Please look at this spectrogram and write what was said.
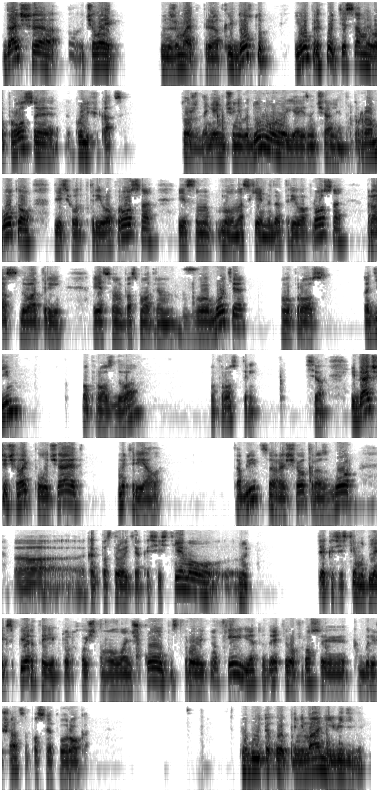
Дальше человек нажимает, например, открыть доступ, ему приходят те самые вопросы квалификации. Тоже, да, я ничего не выдумываю, я изначально это проработал. Здесь вот три вопроса. Если мы, ну, на схеме, да, три вопроса. Раз, два, три. Если мы посмотрим в боте, вопрос один, вопрос 2, вопрос 3. Все. И дальше человек получает материалы. Таблица, расчет, разбор, э, как построить экосистему, ну, экосистему для эксперта или кто-то хочет там онлайн-школу построить. Окей, это, эти вопросы как бы решатся после этого урока. Но будет такое понимание и видение.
